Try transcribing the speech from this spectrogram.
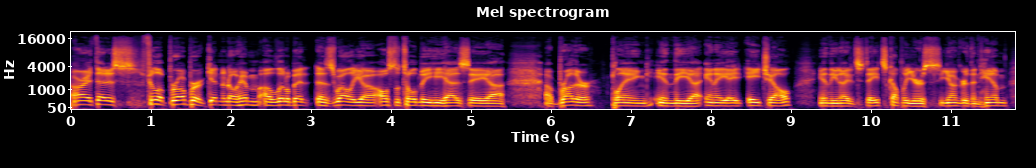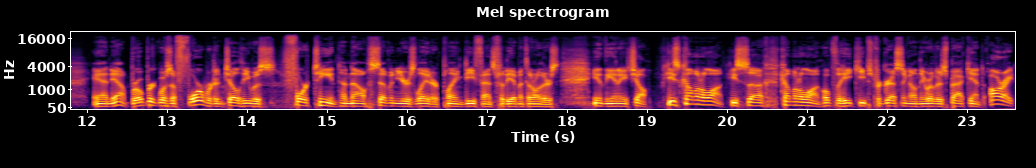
All right, that is Philip Broberg. Getting to know him a little bit as well. He uh, also told me he has a uh, a brother playing in the uh, NAHL in the United States, a couple years younger than him. And yeah, Broberg was a forward until he was 14, and now seven years later playing defense for the Edmonton Oilers in the NHL. He's coming along. He's uh, coming along. Hopefully, he keeps progressing on the Oilers' back end. All right,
